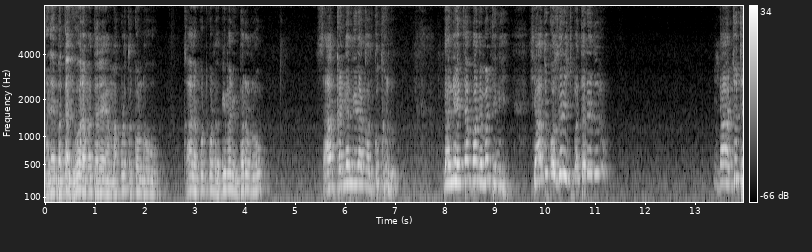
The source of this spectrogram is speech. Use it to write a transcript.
ಮಳೆ ಬತ್ತ, ಜೋರ ಬರ್ತಾರೆ ಮಕ್ಕಳು ಕರ್ಕೊಂಡು, ಕಾಲ ಕುಟ್ಕೊಂಡು ಅಭಿಮಾನಿಗಳು ಬರೋರು ಸಾಕು ಕಣ್ಣಲ್ಲಿ ನೀರು ಹಾಕೋದು ಕೂತ್ಕೊಂಡು. ನಾನು ಸಂಪಾದನೆ ಮಾಡ್ತೀನಿ ಯಾವುದಕ್ಕೋಸ್ಕರ ಇಷ್ಟು ಬರ್ತಾರೆ ಅವರು ನಾ ಜೊತೆ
